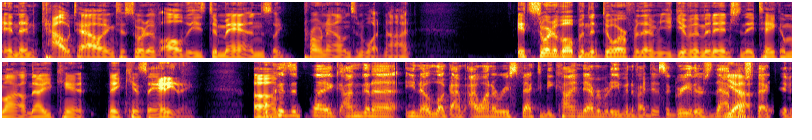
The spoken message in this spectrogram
and then kowtowing to sort of all these demands like pronouns and whatnot, it's sort of opened the door for them. You give them an inch and they take a mile. Now you can't. They can't say anything. Um, because it's like I'm gonna, you know, look, I, I want to respect and be kind to everybody, even if I disagree. There's that Yeah. perspective,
